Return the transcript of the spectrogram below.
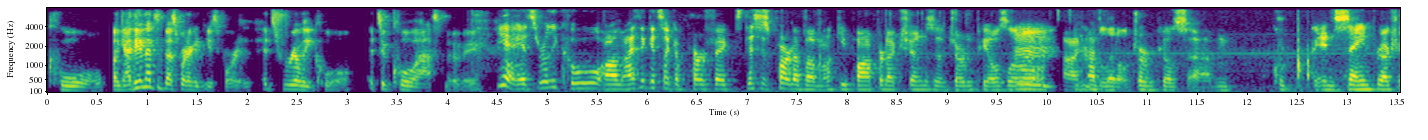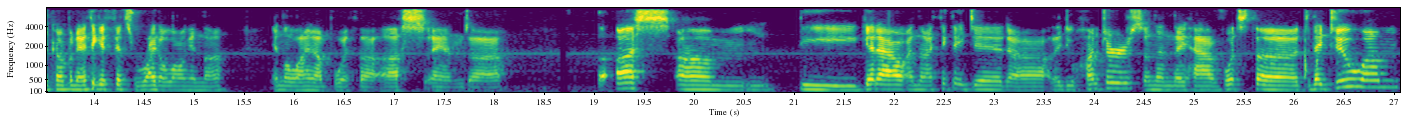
cool. Like I think that's the best word I could use for it. It's really cool. It's a cool ass movie. Yeah, it's really cool. Um, I think it's like a perfect. This is part of a Monkey Paw Productions, uh, Jordan Peele's little, Mm, uh, mhm. not little, Jordan Peele's um, insane production company. I think it fits right along in the in the lineup with uh, us and uh, us, um, the Get Out, and then I think they did uh, they do Hunters, and then they have what's the did they do um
